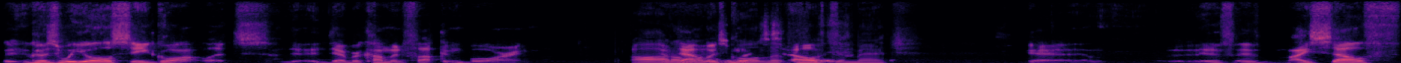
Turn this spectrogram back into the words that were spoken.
because we all see gauntlets. They're becoming fucking boring. Oh, I don't That want was myself. match. Yeah. If, if myself,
